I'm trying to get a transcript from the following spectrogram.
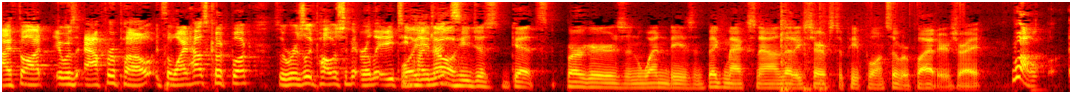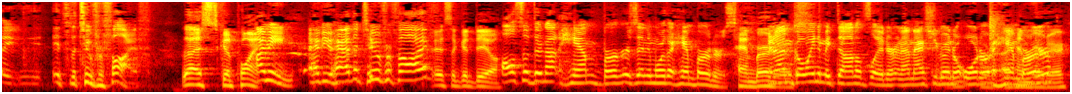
I thought it was apropos. It's the White House cookbook. It was originally published in the early 1800s. Well, you know, he just gets burgers and Wendy's and Big Macs now that he serves to people on silver platters, right? well, it's the two for five. That's a good point. I mean, have you had the two for five? it's a good deal. Also, they're not hamburgers anymore; they're hamburgers. Hamburgers. And I'm going to McDonald's later, and I'm actually going to order a hamburger. hamburger.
